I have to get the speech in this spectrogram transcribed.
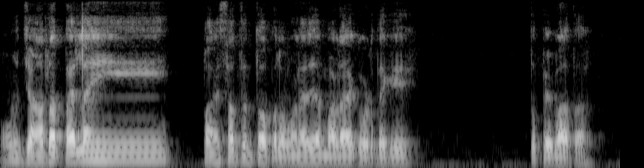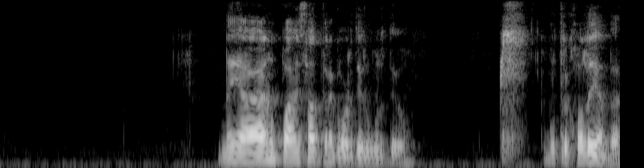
ਉਹਨੂੰ ਜਾਂ ਤਾਂ ਪਹਿਲਾਂ ਹੀ 5-7 ਦਿਨ ਧੁੱਪ ਲਵਾਉਣਾ ਜਾਂ ਮਾੜਾ ਜਿਹਾ ਦੇ ਕੇ ਧੁੱਪੇ ਬਾਤਾ ਨਹੀਂ ਆਇਆ ਨੂੰ 5-7 ਦਿਨ ਕੁੱਟ ਜ਼ਰੂਰ ਦਿਓ। ਕਬੂਤਰ ਖੁੱਲ ਜਾਂਦਾ।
